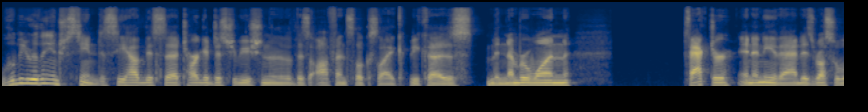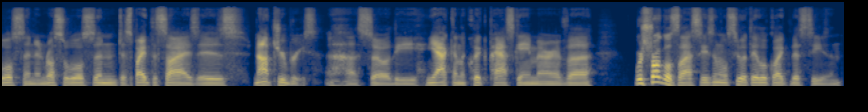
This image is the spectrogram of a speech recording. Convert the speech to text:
Will be really interesting to see how this uh, target distribution of this offense looks like because the number one factor in any of that is Russell Wilson. And Russell Wilson, despite the size, is not Drew Brees. Uh, so the YAC and the quick pass game are of, uh, were struggles last season. We'll see what they look like this season.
